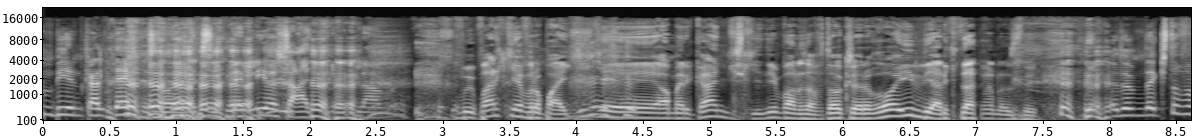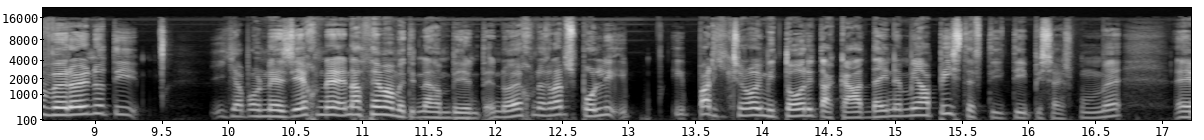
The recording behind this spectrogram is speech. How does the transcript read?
Ambient καλλιτέχνες τώρα, έτσι. Τελείως άκυρο μιλάμε. που υπάρχει και ευρωπαϊκή και αμερικάνικη σκηνή πάνω σε αυτό, ξέρω εγώ, ήδη αρκετά γνωστή. Εν τω μεταξύ το φοβερό είναι ότι οι Ιαπωνέζοι έχουν ένα θέμα με την ambient. Ενώ έχουν γράψει πολύ. Υπάρχει, ξέρω εγώ, η Μιτόρη Τακάντα, είναι μια απίστευτη τύπη, ας πούμε. Ε,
